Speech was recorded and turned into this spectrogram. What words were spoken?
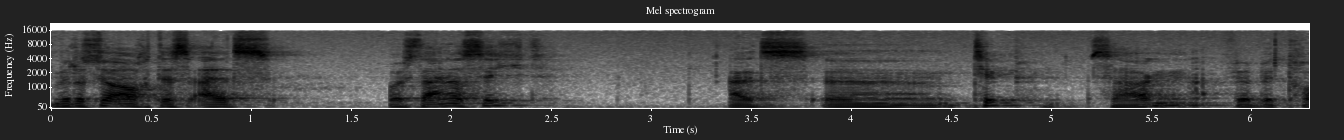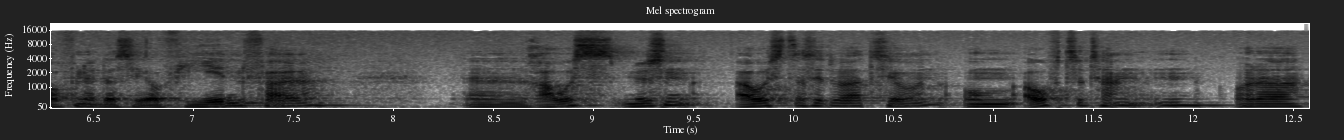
Würdest du auch das als aus deiner Sicht als äh, Tipp sagen für Betroffene, dass sie auf jeden Fall äh, raus müssen aus der Situation, um aufzutanken? Oder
